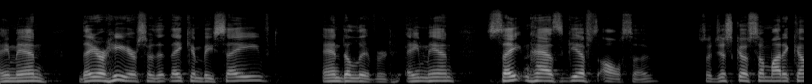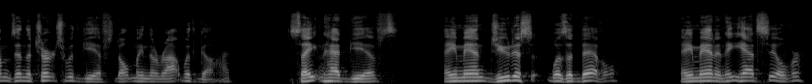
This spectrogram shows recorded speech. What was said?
Amen. They are here so that they can be saved and delivered. Amen. Satan has gifts also. So just because somebody comes in the church with gifts, don't mean they're right with God. Satan had gifts. Amen. Judas was a devil. Amen. And he had silver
